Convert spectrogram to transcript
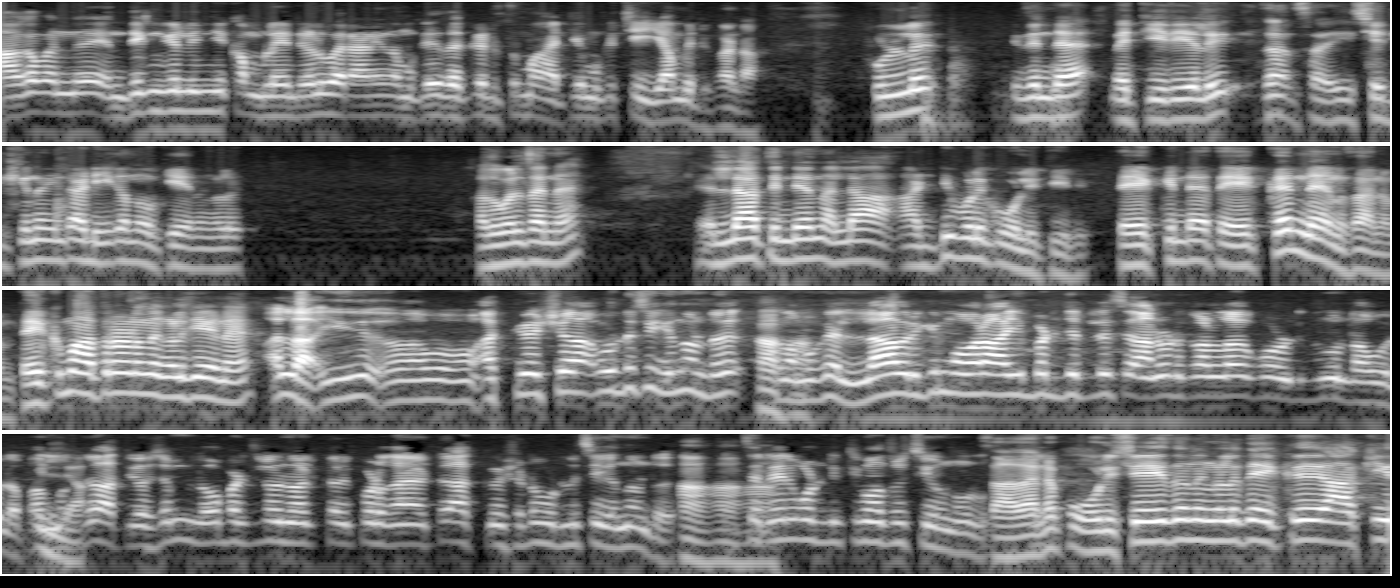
ആകെ വന്ന് എന്തെങ്കിലും ഇനി കംപ്ലൈന്റുകൾ വരാണെങ്കിൽ നമുക്ക് ഇതൊക്കെ എടുത്ത് മാറ്റി നമുക്ക് ചെയ്യാൻ പറ്റും കണ്ട. ഫുള്ള് ഇതിന്റെ മെറ്റീരിയൽ ശരിക്കും അതിന്റെ അടിയൊക്കെ നോക്കിയേ നിങ്ങൾ അതുപോലെ തന്നെ എല്ലാത്തിന്റെയും നല്ല അടിപൊളി ക്വാളിറ്റിയിൽ തേക്കിന്റെ തേക്ക് തന്നെയാണ് സാധനം. തേക്ക് മാത്രമാണ് നിങ്ങൾ ചെയ്യണേ? അല്ല ഈ അക്വേഷ്യ വുഡ് ചെയ്യുന്നുണ്ട്. നമുക്ക് എല്ലാവർക്കും ഓരോ ഹൈ ബഡ്ജറ്റിൽ സാധനം എടുക്കാനുള്ള ക്വാളിറ്റി ഒന്നും ഉണ്ടാവില്ല അപ്പൊ നമുക്ക് അത്യാവശ്യം ലോ ബഡ്ജറ്റിൽ ആൾക്കാർക്ക് കൊടുക്കാനായിട്ട് അക്വേഷ്യയുടെ വീട്ടിൽ ചെയ്യുന്നുണ്ട്. ചെറിയൊരു ക്വാണ്ടിറ്റി മാത്രമേ ചെയ്യുന്നുള്ളൂ. സാധാരണ പോളിഷ് ചെയ്ത് നിങ്ങൾ തേക്ക് ആക്കി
